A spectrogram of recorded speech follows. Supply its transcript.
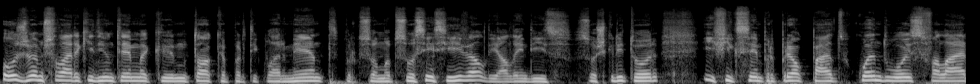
Hoje vamos falar aqui de um tema que me toca particularmente, porque sou uma pessoa sensível e, além disso, sou escritor e fico sempre preocupado quando ouço falar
